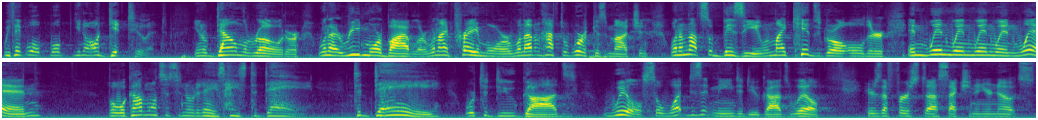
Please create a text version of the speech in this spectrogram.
we think, well, well, you know, I'll get to it you know, down the road, or when I read more Bible, or when I pray more, or when I don't have to work as much, and when I'm not so busy, and when my kids grow older, and win, win, win, win, win. But what God wants us to know today is hey, it's today. Today, we're to do God's will. So, what does it mean to do God's will? Here's the first uh, section in your notes,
